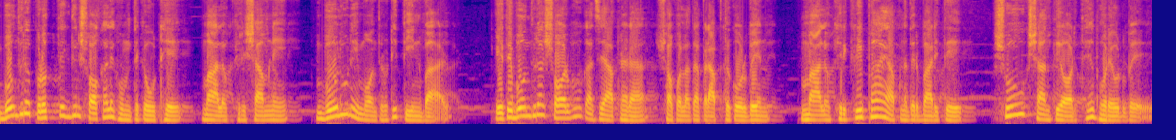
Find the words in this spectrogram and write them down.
বন্ধুরা, প্রত্যেকদিন সকালে ঘুম থেকে উঠে মা লক্ষ্মীর সামনে বলুন এই মন্ত্রটি তিনবার। এতে বন্ধুরা সর্ব কাজে আপনারা সফলতা প্রাপ্ত করবেন। মা লক্ষ্মীর কৃপায় আপনাদের বাড়িতে সুখ, শান্তি, অর্থে ভরে উঠবে।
